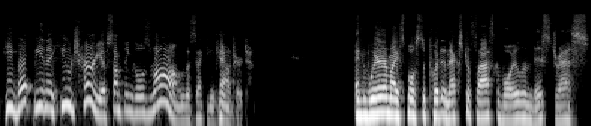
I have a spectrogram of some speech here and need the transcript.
he won't be in a huge hurry if something goes wrong, the second countered. And where am I supposed to put an extra flask of oil in this dress?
